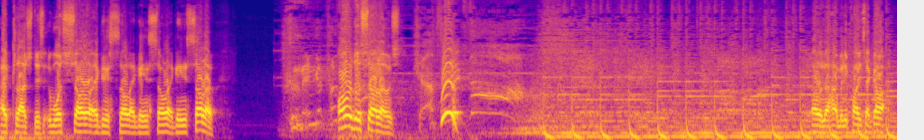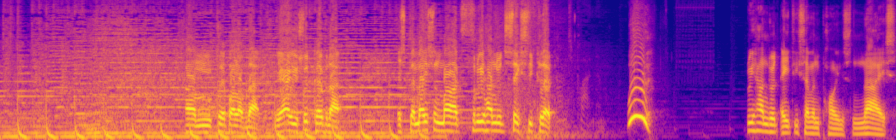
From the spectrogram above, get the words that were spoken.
I clutched this. It was solo against solo against solo against solo. All the solos. Woo! I don't know how many points I got. Um, clip all of that. Yeah, you should clip that. Exclamation mark 360 clip. Woo! 387 points. Nice.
